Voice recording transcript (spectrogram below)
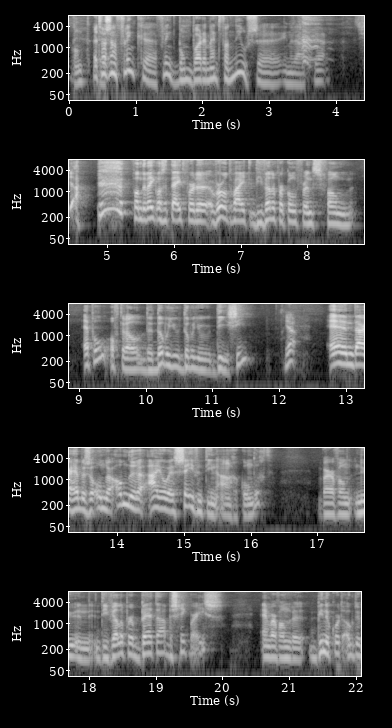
Want, Het was een flink, uh, flink bombardement van nieuws, uh, inderdaad. Ja. ja, van de week was het tijd voor de Worldwide Developer Conference van Apple, oftewel de WWDC. Ja. En daar hebben ze onder andere iOS 17 aangekondigd, waarvan nu een developer beta beschikbaar is. En waarvan we binnenkort ook de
